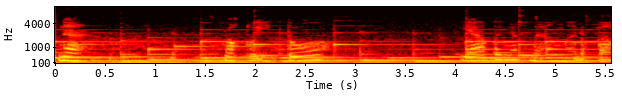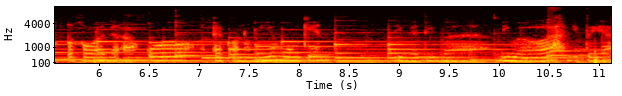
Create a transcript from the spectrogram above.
nah waktu itu ya aku ingat banget waktu keluarga aku ekonominya mungkin tiba-tiba di bawah gitu ya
